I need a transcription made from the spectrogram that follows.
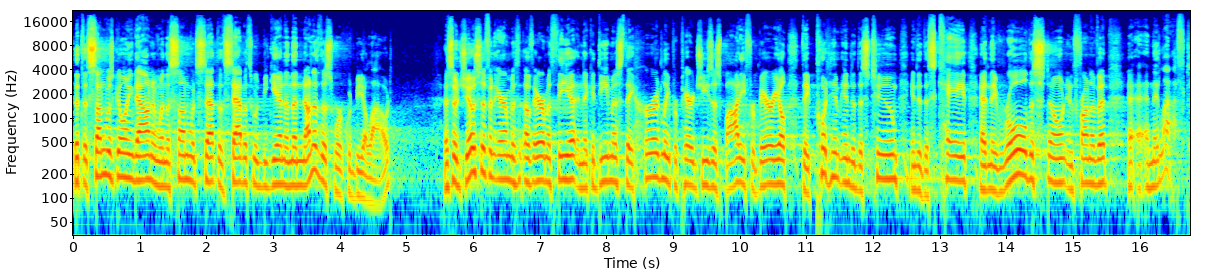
That the sun was going down, and when the sun would set, the Sabbath would begin, and then none of this work would be allowed. And so Joseph and of Arimathea and Nicodemus, they hurriedly prepared Jesus' body for burial. They put him into this tomb, into this cave, and they rolled the stone in front of it, and they left.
